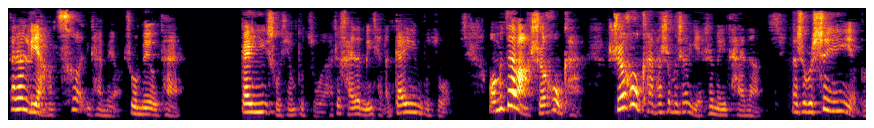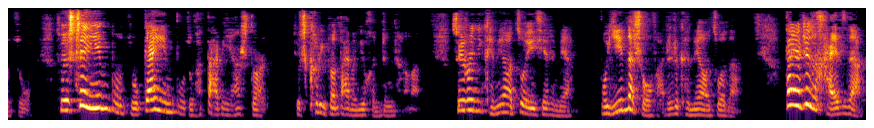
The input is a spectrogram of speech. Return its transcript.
但是两侧你看没有，是不是没有苔？肝阴首先不足啊，这孩子明显的肝阴不足。我们再往舌后看，舌后看他是不是也是没苔的？那是不是肾阴也不足？所以肾阴不足、肝阴不足，他大便羊屎段就是颗粒状大便就很正常了。所以说你肯定要做一些什么呀？补阴的手法，这是肯定要做的。但是这个孩子呀，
